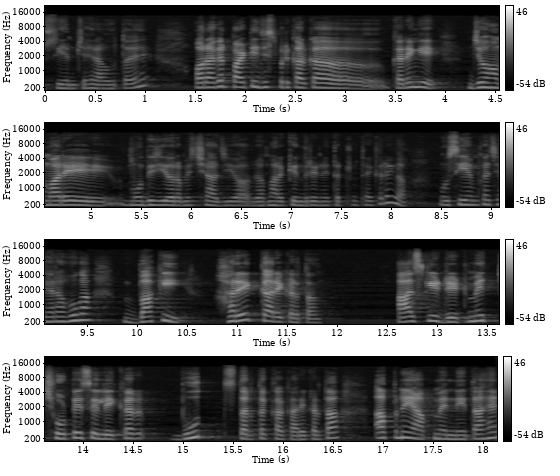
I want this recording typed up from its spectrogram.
सीएम चेहरा होता है। और अगर पार्टी जिस प्रकार का करेंगे, जो हमारे मोदी जी और अमित शाह जी और हमारा केंद्रीय नेतृत्व तय करेगा, वो सीएम का चेहरा होगा। बाकी हर एक कार्यकर्ता आज की डेट में छोटे से लेकर बूथ स्तर तक का कार्यकर्ता अपने आप में नेता है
